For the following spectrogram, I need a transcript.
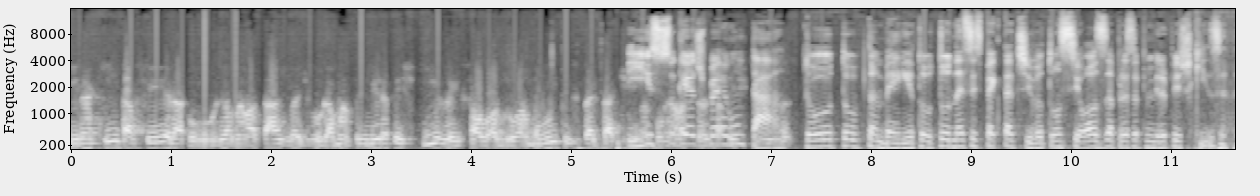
E na quinta-feira, o Jornal à Tarde vai divulgar uma primeira pesquisa em Salvador. Há muita expectativa. Isso que eu ia te perguntar. Tô, tô também, eu tô, tô nessa expectativa, eu tô ansiosa para essa primeira pesquisa.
